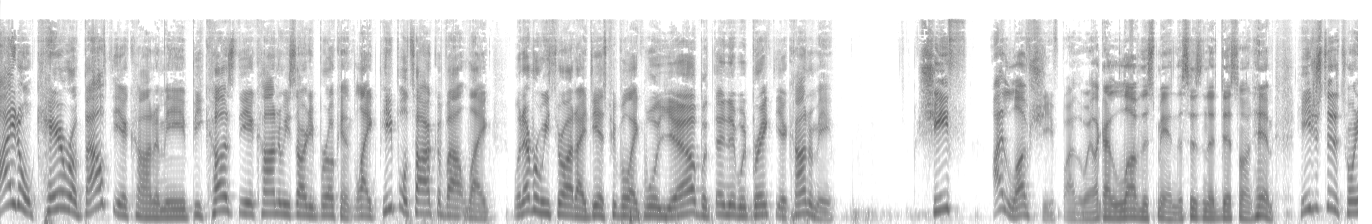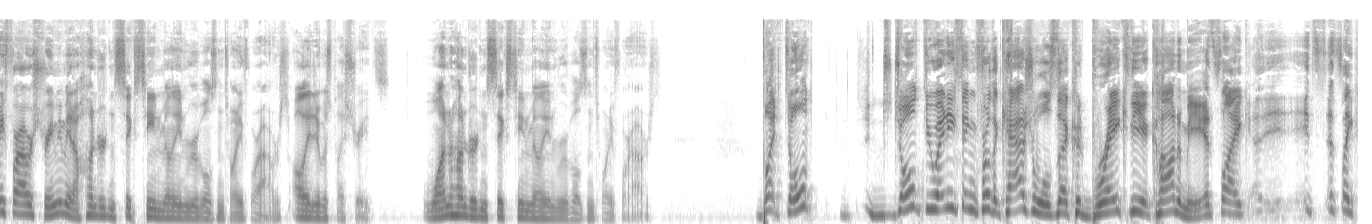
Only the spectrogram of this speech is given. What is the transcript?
I don't care about the economy because the economy's already broken. Like people talk about like whenever we throw out ideas, people are like, well, yeah, but then it would break the economy. Sheaf, I love Sheaf, by the way. Like I love this man. This isn't a diss on him. He just did a 24 hour stream. He made 116 million rubles in 24 hours. All he did was play streets. 116 million rubles in 24 hours. But don't don't do anything for the casuals that could break the economy. It's like it's it's like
